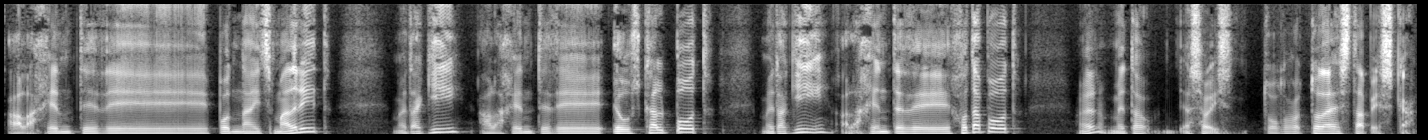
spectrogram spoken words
a la gente de Pod Nights Madrid, meto aquí a la gente de Euskal Pod, meto aquí a la gente de ver, meto, ya sabéis, toda esta pesca.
